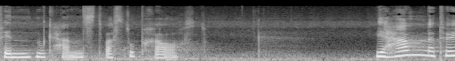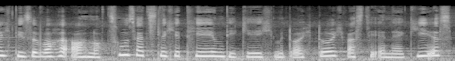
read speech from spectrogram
finden kannst, was du brauchst. Wir haben natürlich diese Woche auch noch zusätzliche Themen, die gehe ich mit euch durch, was die Energie ist.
